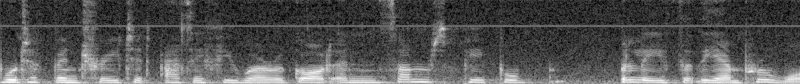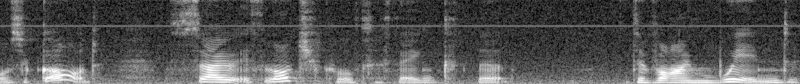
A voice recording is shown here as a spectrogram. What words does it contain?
would have been treated as if he were a god, and some people believe that the emperor was a god. So it's logical to think that divine wind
